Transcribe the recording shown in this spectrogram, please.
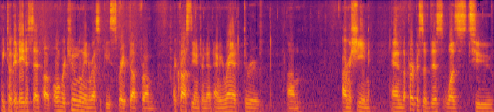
we took a data set of over 2 million recipes scraped up from across the internet and we ran it through um, our machine. And the purpose of this was to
